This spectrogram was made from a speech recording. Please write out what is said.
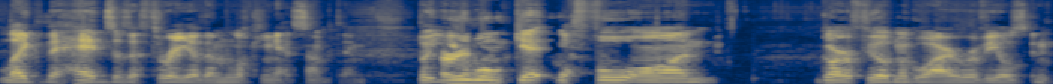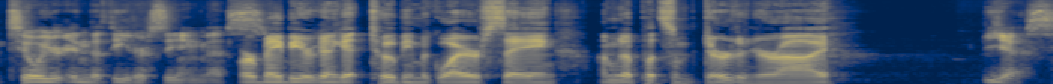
like the heads of the three of them looking at something. But Or- you won't get the full on Garfield Maguire reveals until you're in the theater seeing this. or maybe you're gonna get Tobey Maguire saying, "I'm gonna put some dirt in your eye." Yes.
